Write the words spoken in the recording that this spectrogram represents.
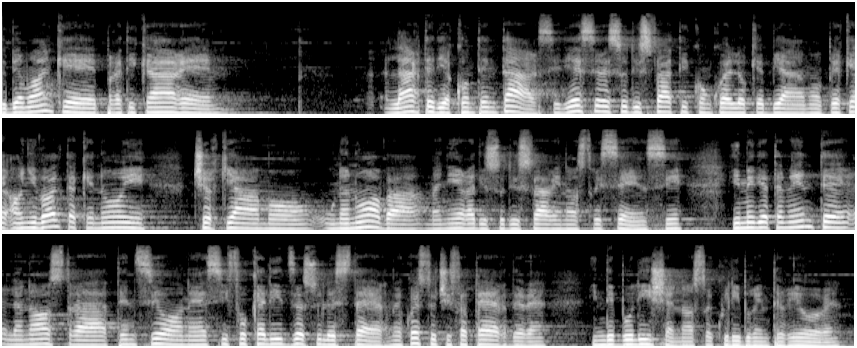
Dobbiamo anche praticare l'arte di accontentarsi, di essere soddisfatti con quello che abbiamo, perché ogni volta che noi cerchiamo una nuova maniera di soddisfare i nostri sensi, immediatamente la nostra attenzione si focalizza sull'esterno e questo ci fa perdere, indebolisce il nostro equilibrio interiore.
